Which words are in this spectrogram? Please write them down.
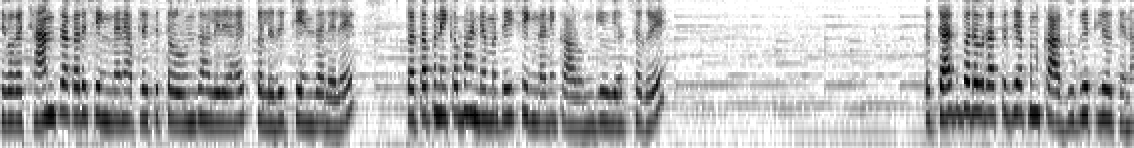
हे बघा छान प्रकारे शेंगदाणे आपले इथे तळून झालेले आहेत कलरही चेंज झालेले आहे. तर आता आपण एका भांड्यामध्ये शेंगदाणे काढून घेऊयात सगळे. तर त्याचबरोबर आता जे आपण काजू घेतले होते ना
